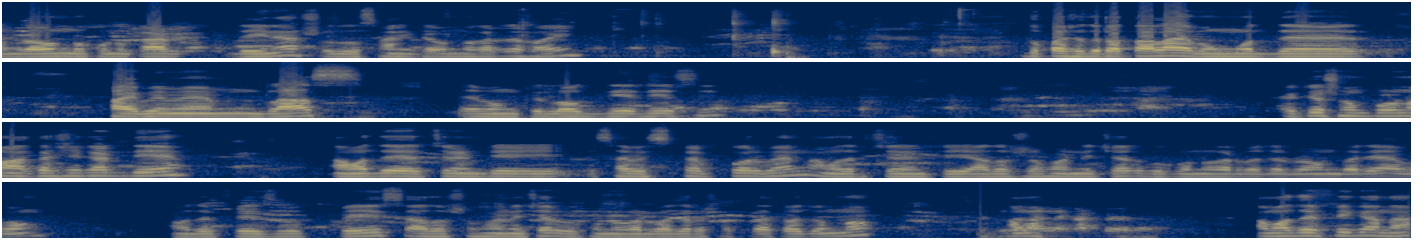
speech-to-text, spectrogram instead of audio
আমরা অন্য কোনো কাঠ দিই না, শুধু সানিটা অন্য কাঠের হয়। দুপাশে দুটো তালা এবং মধ্যে ফাইভ এম এম গ্লাস এবং একটি লক দিয়ে দিয়েছি। এটিও সম্পূর্ণ আকাশি কাঠ দিয়ে আমাদের চ্যানেলটি সাবস্ক্রাইব করবেন। আমাদের চ্যানেলটি আদর্শ ফার্নিচার গোকর্ণঘাট বাজার, ব্রাহ্মণবাড়িয়া এবং আমাদের Facebook page Adarsha furniture Gokarnaghat বাজারের সাথে রাখার জন্য। আমাদের ঠিকানা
